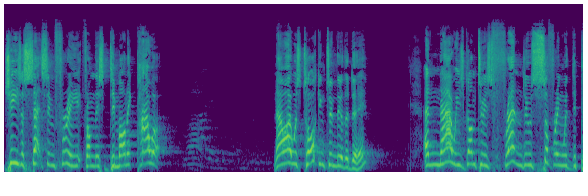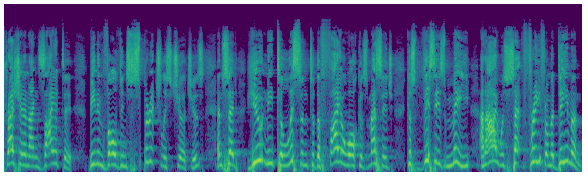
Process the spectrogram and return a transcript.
Jesus sets him free from this demonic power. Now, I was talking to him the other day, and now he's gone to his friend who's suffering with depression and anxiety, being involved in spiritualist churches, and said, You need to listen to the firewalker's message because this is me, and I was set free from a demon.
